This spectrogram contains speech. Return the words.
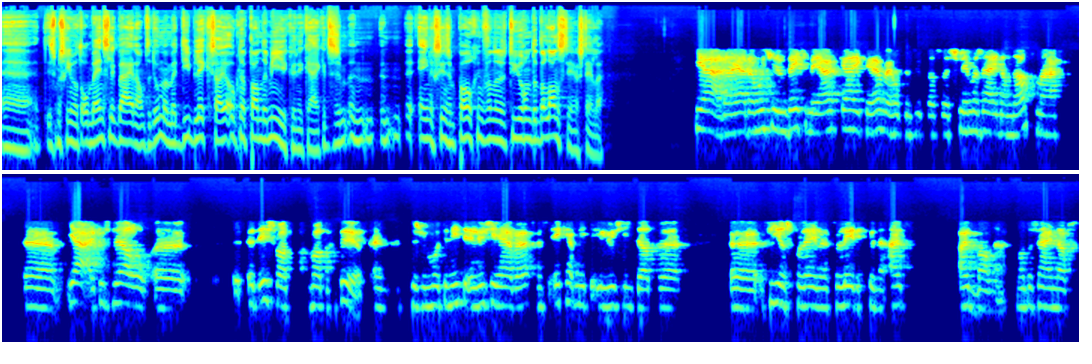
Uh, het is misschien wat onmenselijk bijna om te doen, maar met die blik zou je ook naar pandemieën kunnen kijken. Het is een, een, een, enigszins een poging van de natuur om de balans te herstellen. Ja, nou ja, daar moet je een beetje mee uitkijken. Hè. Wij hopen natuurlijk dat we slimmer zijn dan dat. Maar ja, het is wel, uh, het is wat, wat er gebeurt. En, dus we moeten niet de illusie hebben, dus ik heb niet de illusie dat we uh, virusproblemen volledig kunnen uit, uitbannen. Want er zijn er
